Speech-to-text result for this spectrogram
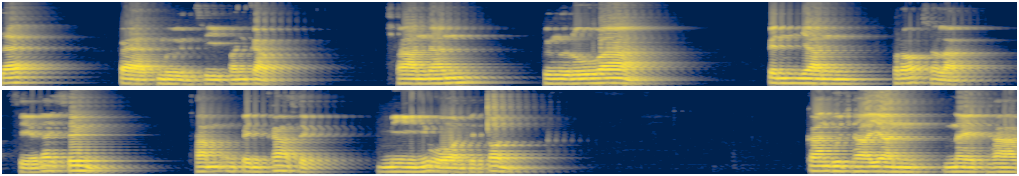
และแปดหมื่นสี่พันกับฌานนั้นพึงรู้ว่า เป็นยันเพราะสละเสียได้ซึ่งทำอันเป็นข้าศึก มีนิวรณ์เป็นต้น การบูชายันในทาง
